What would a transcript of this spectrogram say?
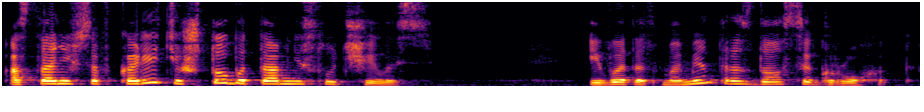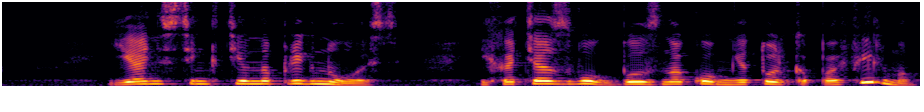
останешься в карете, что бы там ни случилось». И в этот момент раздался грохот. Я инстинктивно пригнулась, и хотя звук был знаком мне только по фильмам,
